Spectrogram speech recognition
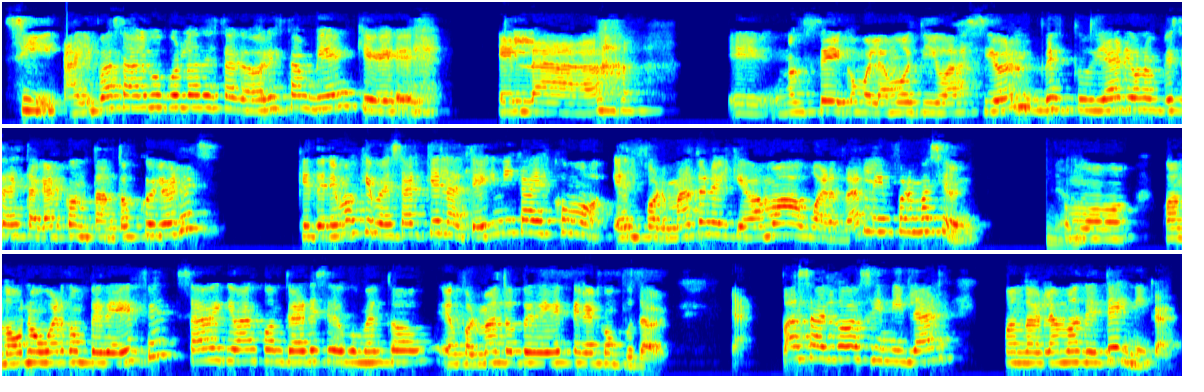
Sí, ahí pasa algo con los destacadores también, que en la, eh, no sé, como la motivación de estudiar, uno empieza a destacar con tantos colores, que tenemos que pensar que la técnica es como el formato en el que vamos a guardar la información. Como cuando uno guarda un PDF, sabe que va a encontrar ese documento en formato PDF en el computador. Pasa algo similar cuando hablamos de técnica.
